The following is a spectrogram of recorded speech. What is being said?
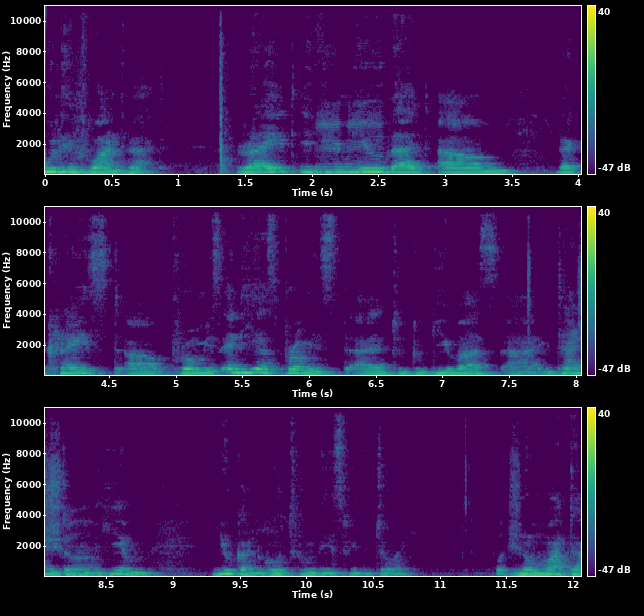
wouldn't want that, right? If you Mhm. knew that um, that Christ uh, promised, and He has promised uh, to to give us uh, eternity sure. with Him, you can go through this with joy, For no matter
